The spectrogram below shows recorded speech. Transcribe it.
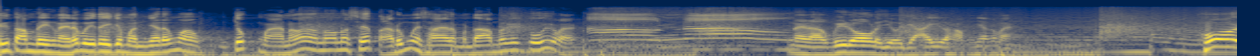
yên tâm đi này nó bt cho mình nha đúng không? Chút mà nó nó nó set tạ đúng hay sai là mình đam tới cái cuối các bạn. Oh, no. này là video là vừa dạy vừa học nha các bạn. Thôi.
